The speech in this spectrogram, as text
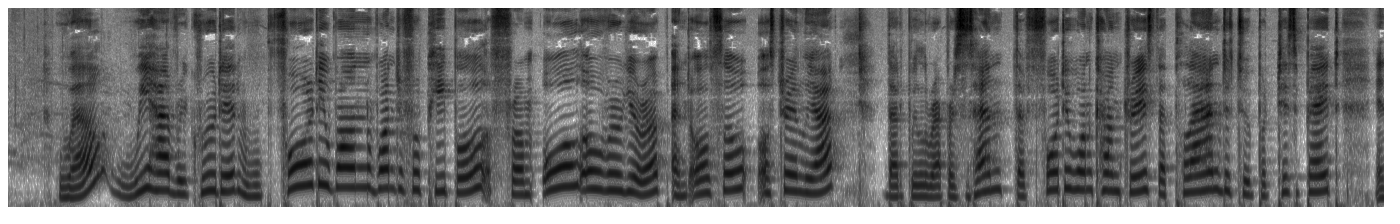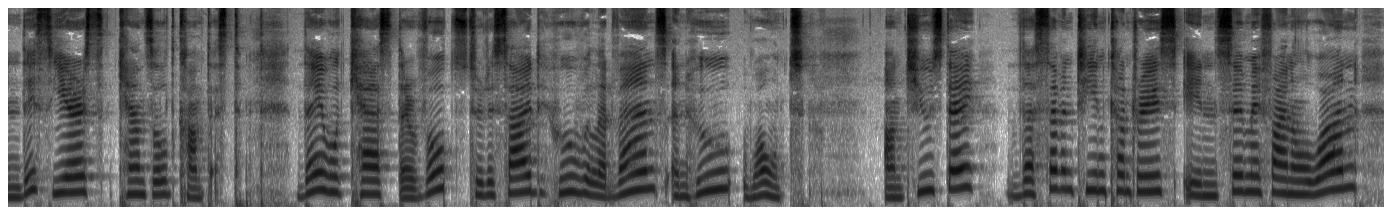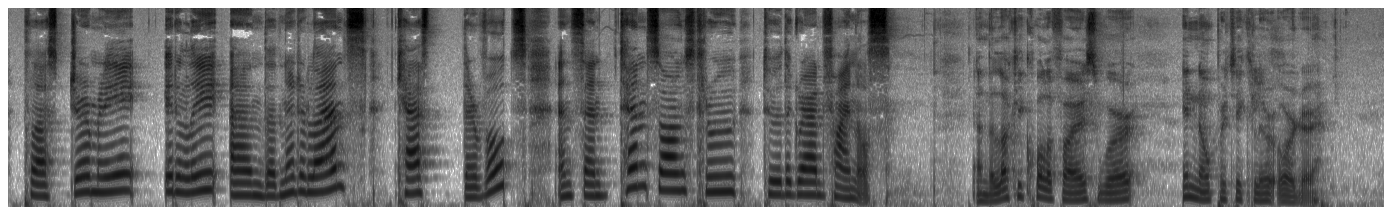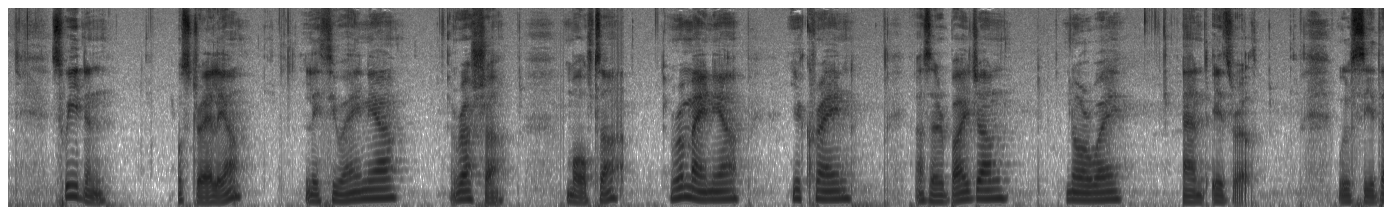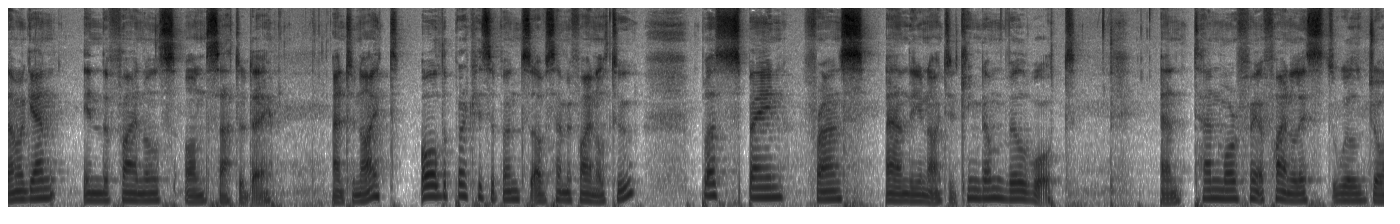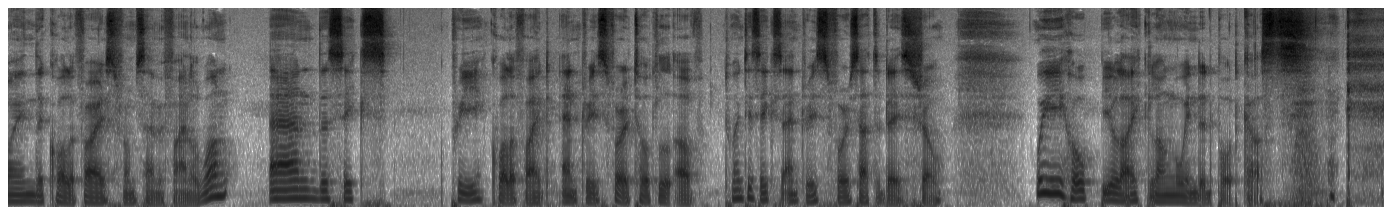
Well, we have recruited 41 wonderful people from all over Europe and also Australia that will represent the 41 countries that planned to participate in this year's cancelled contest. They will cast their votes to decide who will advance and who won't. On Tuesday, the 17 countries in semi final 1 plus Germany, Italy, and the Netherlands cast their votes and sent 10 songs through to the grand finals. And the lucky qualifiers were in no particular order Sweden, Australia, Lithuania, Russia, Malta, Romania, Ukraine, Azerbaijan, Norway, and Israel. We'll see them again in the finals on Saturday. And tonight, all the participants of semi final 2, plus Spain, France, and the United Kingdom will vote and 10 more fi- finalists will join the qualifiers from semi-final 1 and the 6 pre-qualified entries for a total of 26 entries for Saturday's show. We hope you like long-winded podcasts.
